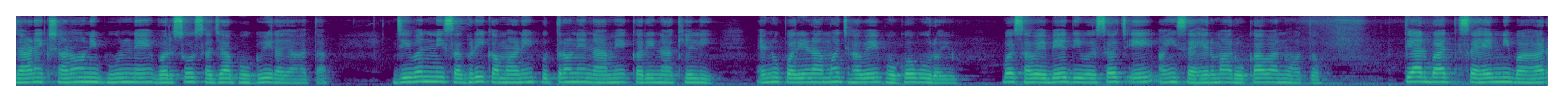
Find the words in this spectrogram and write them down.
જાણે ક્ષણોની ભૂલને વર્ષો સજા ભોગવી રહ્યા હતા. જીવનની સઘળી કમાણી પુત્રને નામે કરી નાખેલી, એનું પરિણામ જ હવે ભોગવવું રહ્યું. બસ હવે બે દિવસ જ એ અહીં શહેરમાં રોકાવાનો હતો. ત્યારબાદ શહેરની બહાર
